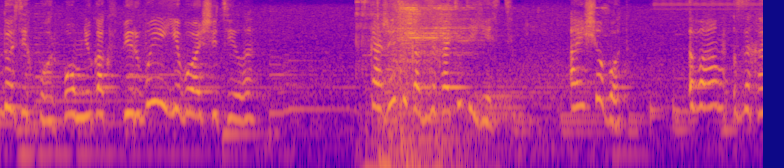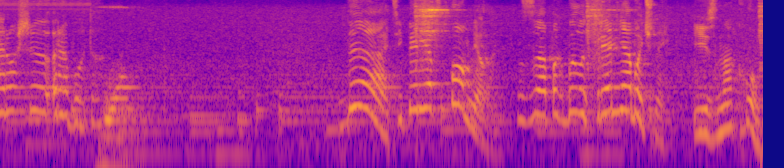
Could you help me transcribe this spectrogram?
До сих пор помню, как впервые его ощутила. Скажите, как захотите есть. А еще вот, вам за хорошую работу. Да, теперь я вспомнил. Запах был и впрямь необычный. И знакомый.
